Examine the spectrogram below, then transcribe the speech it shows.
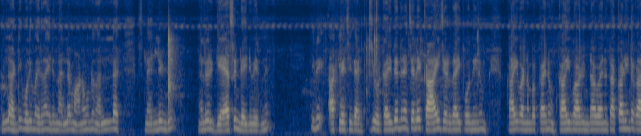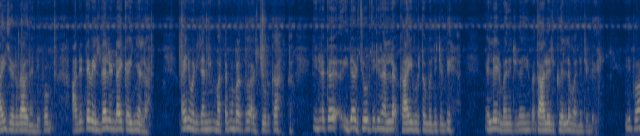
നല്ല അടിപൊളി മരുന്നായിരുന്നു നല്ല മണമുണ്ട് നല്ല സ്മെല്ലുണ്ട്. നല്ലൊരു ഗ്യാസ് ഉണ്ട് അതിന് വരുന്നത്. ഇത് ആക്കി വെച്ച് ഇത് അടിച്ചു കൊടുക്കുക. ഇതെന്തിനാ വെച്ചാൽ കായ് ചെറുതായി പോകുന്നതിനും കായ് വണ്ണം വെക്കാനും കായ് പാടുണ്ടാവാനും തക്കാളീന്റെ കായ് ചെറുതാകുന്നുണ്ട്. ഇപ്പം ആദ്യത്തെ വലുതെല്ലാം ഉണ്ടായി കഴിഞ്ഞല്ലോ. അതിന് വേണ്ടിയിട്ടാണ് ഈ മത്തൻ കുമ്പൊക്കെ അടിച്ചു കൊടുക്കുക. ഇതിനിടയ്ക്ക് ഇത് അടിച്ചു കൊടുത്തിട്ട് നല്ല കായ് പിടുത്തം വന്നിട്ടുണ്ട്. എല്ലാവരും വന്നിട്ടുണ്ട്. ഇനിയിപ്പോൾ താലോലിക്കും എല്ലാം വന്നിട്ടുണ്ട്. ഇതിപ്പോൾ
